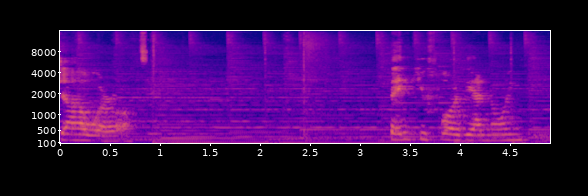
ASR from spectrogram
shower us. Thank you for the anointing.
